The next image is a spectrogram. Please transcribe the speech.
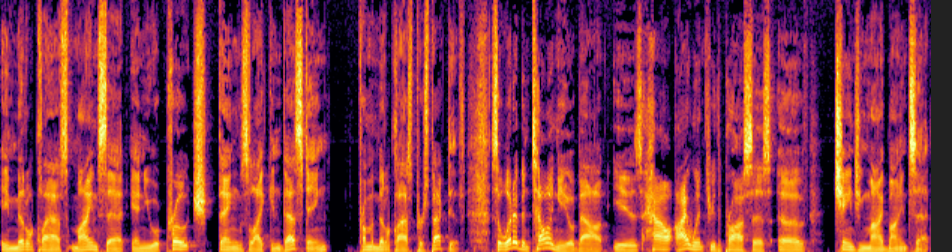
a middle class mindset and you approach things like investing from a middle class perspective. So, what I've been telling you about is how I went through the process of changing my mindset.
